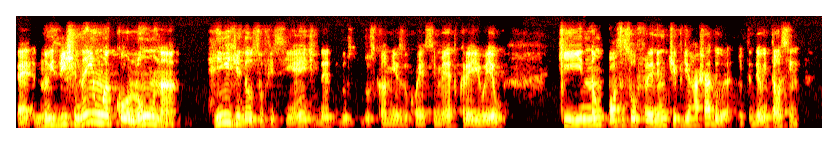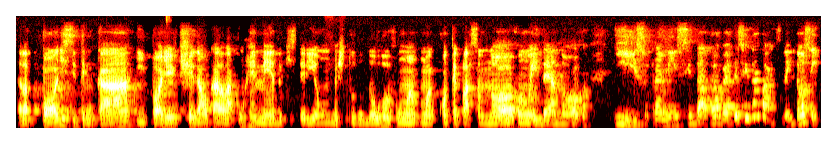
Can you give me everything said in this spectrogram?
É, não existe nenhuma coluna rígida o suficiente dentro dos, dos caminhos do conhecimento, creio eu, que não possa sofrer nenhum tipo de rachadura, entendeu? Então, assim, ela pode se trincar e pode chegar o cara lá com remendo, que seria um estudo novo, uma, uma contemplação nova, uma ideia nova, e isso, para mim, se dá através desses debates. Né? Então, assim,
